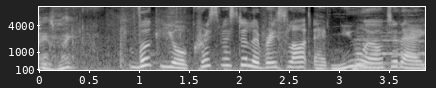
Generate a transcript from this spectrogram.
Cheers, mate. Book your Christmas delivery slot at New World today.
